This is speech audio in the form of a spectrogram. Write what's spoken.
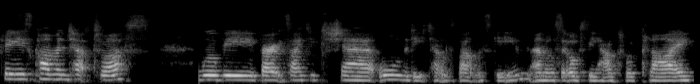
please come and chat to us. We'll be very excited to share all the details about the scheme and also obviously how to apply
